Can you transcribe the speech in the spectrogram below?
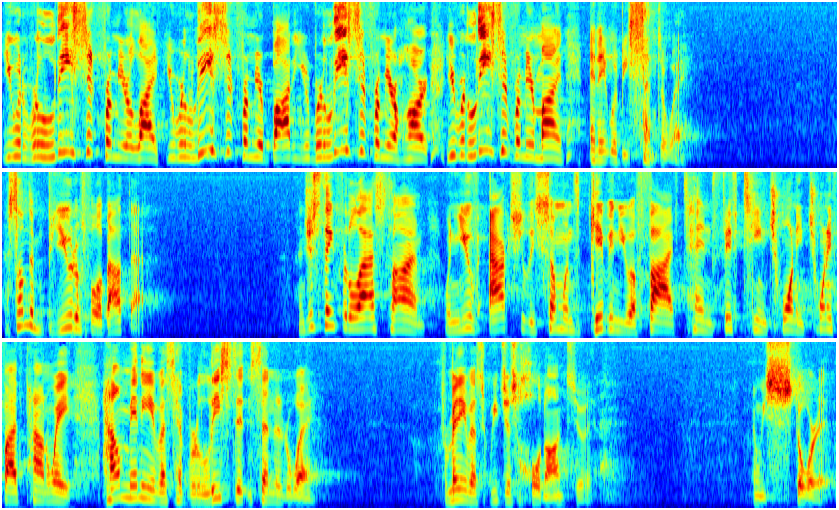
You would release it from your life. You release it from your body. You release it from your heart. You release it from your mind, and it would be sent away. There's something beautiful about that. And just think for the last time when you've actually, someone's given you a 5, 10, 15, 20, 25 pound weight, how many of us have released it and sent it away? For many of us, we just hold on to it and we store it.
